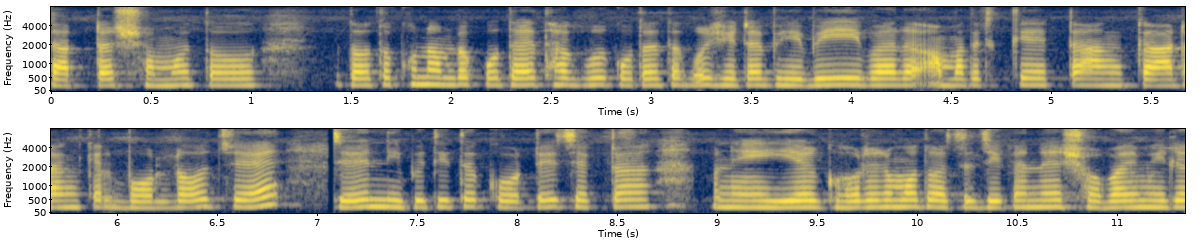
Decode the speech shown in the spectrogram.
চারটার সময়। তো ততক্ষণ আমরা কোথায় থাকব কোথায় থাকব সেটা ভেবেই এবার আমাদেরকে একটা কার্ড আঙ্কেল বলল যে যে নিবেদিতা কটেজ একটা মানে ইয়ের ঘরের মতো আছে, যেখানে সবাই মিলে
